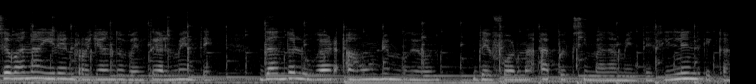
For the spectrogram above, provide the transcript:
se van a ir enrollando ventralmente, dando lugar a un embrión de forma aproximadamente cilíndrica.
